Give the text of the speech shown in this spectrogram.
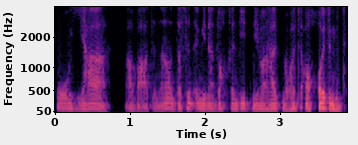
pro Jahr erwarte. Ne? Und das sind irgendwie dann doch Renditen, die man halt heute auch heute mit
